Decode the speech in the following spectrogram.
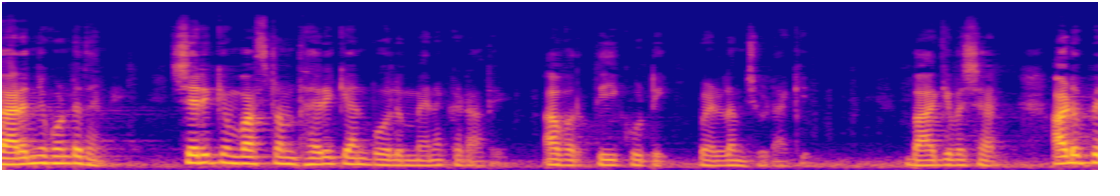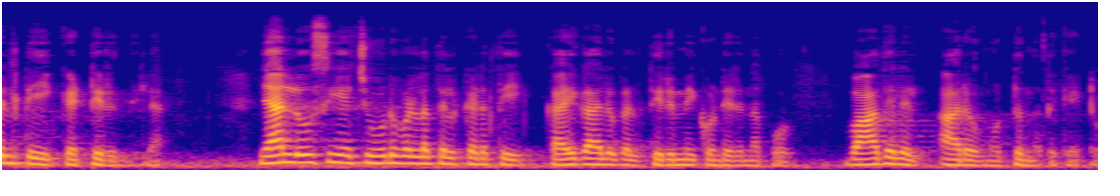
കരഞ്ഞുകൊണ്ട് തന്നെ ശരിക്കും വസ്ത്രം ധരിക്കാൻ പോലും മെനക്കെടാതെ അവർ തീ കൂട്ടി വെള്ളം ചൂടാക്കി. ഭാഗ്യവശാൽ അടുപ്പിൽ തീ കെട്ടിരുന്നില്ല. ഞാൻ ലൂസിയെ ചൂടുവെള്ളത്തിൽ കിടത്തി കൈകാലുകൾ തിരുമ്മിക്കൊണ്ടിരുന്നപ്പോൾ വാതിലിൽ ആരോ മുട്ടുന്നത് കേട്ടു.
